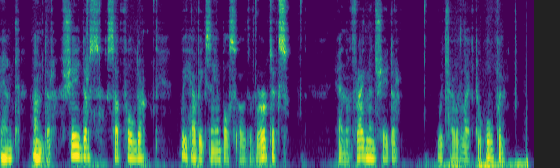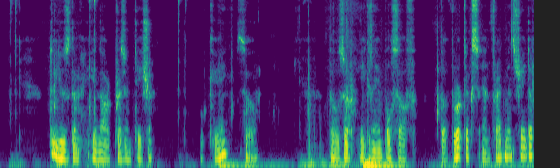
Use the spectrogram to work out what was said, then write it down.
and under shaders subfolder we have examples of the vertex and the fragment shader which I would like to open to use them in our presentation. Okay, so those are examples of the vertex and fragments shader.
